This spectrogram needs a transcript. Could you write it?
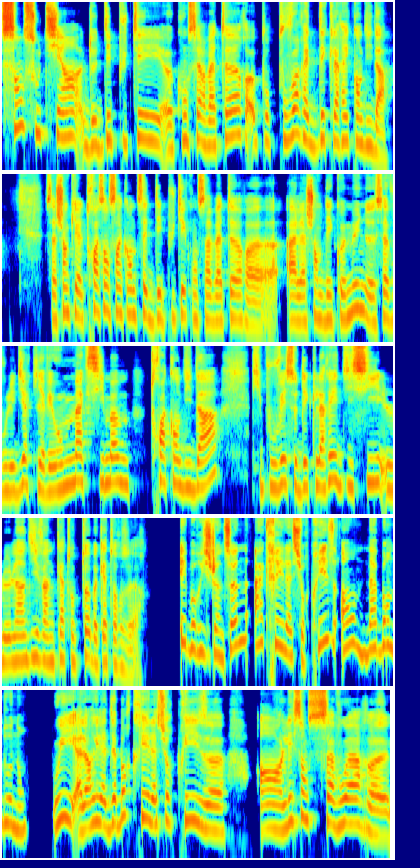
sans soutien de députés euh, conservateurs pour pouvoir être déclaré candidat. Sachant qu'il y a 357 députés conservateurs euh, à la Chambre des communes, ça voulait dire qu'il y avait au maximum trois candidats qui pouvaient se déclarer d'ici le lundi 24 octobre à 14 heures. Et Boris Johnson a créé la surprise en abandonnant. Oui, alors il a d'abord créé la surprise euh, en laissant savoir euh,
